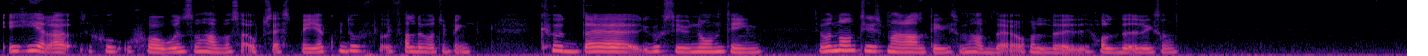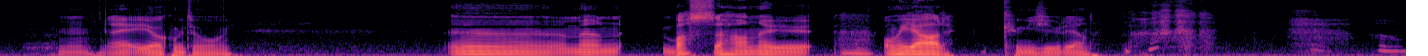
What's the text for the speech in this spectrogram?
i hela sho- showen som han var så obsessed med. Jag kommer inte ihåg ifall det var typ en kudde, gosedjur, någonting. Det var någonting som han alltid liksom hade och hållde i liksom. Mm, nej, jag kommer inte ihåg. Eh, men Basse han är ju, oh my god, kung Julian. Oh my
